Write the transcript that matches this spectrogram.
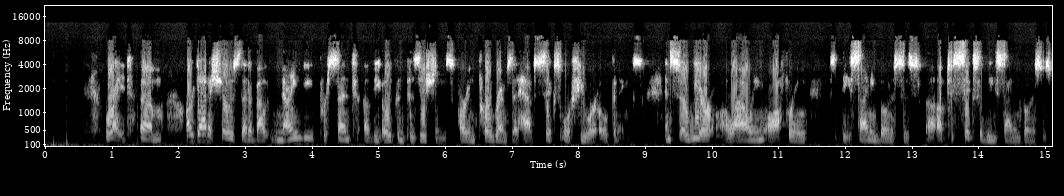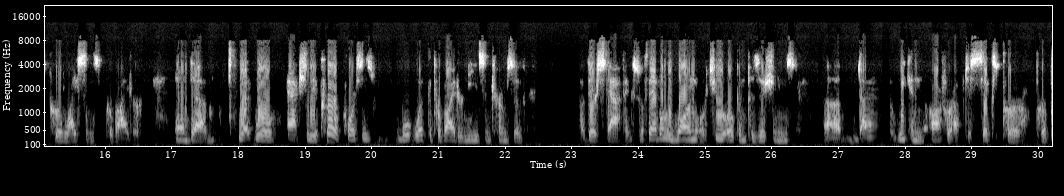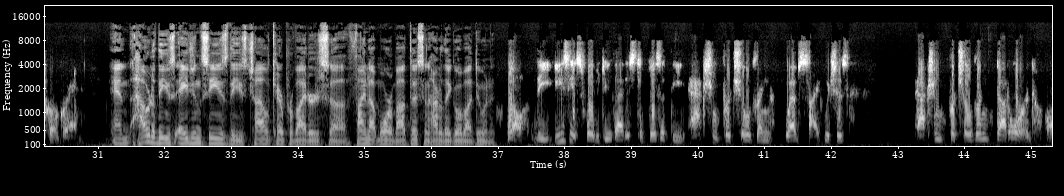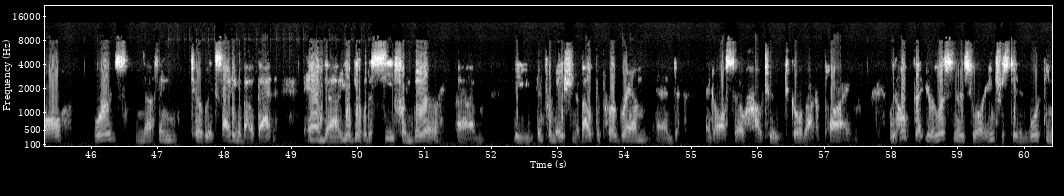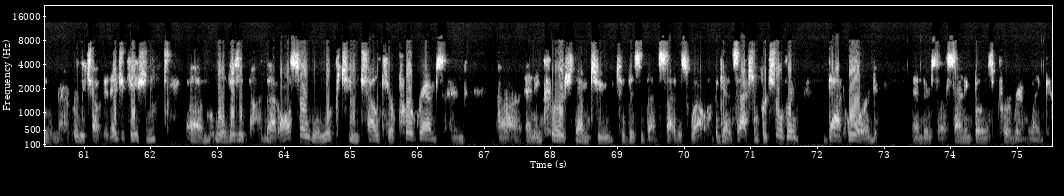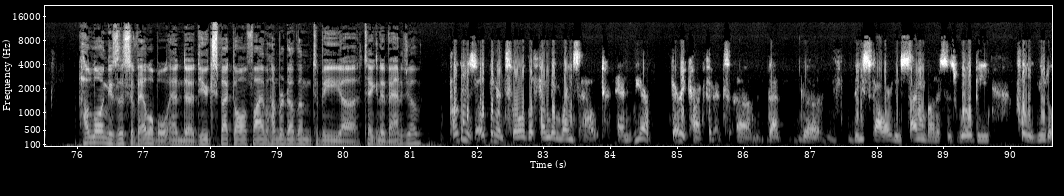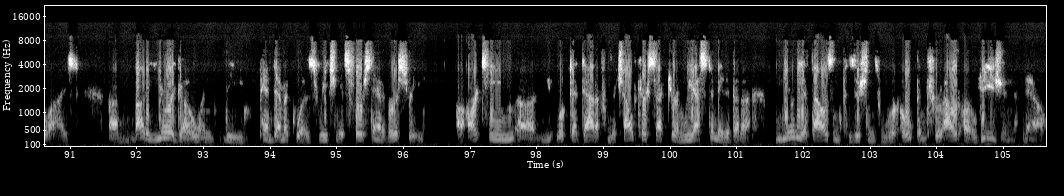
Right. Um, our data shows that about 90% of the open positions are in programs that have six or fewer openings. And so we are allowing, offering these signing bonuses, uh, up to six of these signing bonuses per licensed provider. And um, what will actually occur, of course, is w- what the provider needs in terms of uh, their staffing. So if they have only one or two open positions, uh, we can offer up to six per per program. And how do these agencies, these child care providers, uh, find out more about this, and how do they go about doing it? Well, the easiest way to do that is to visit the Action for Children website, which is actionforchildren.org. All words, nothing terribly exciting about that. And uh, you'll be able to see from there um, the information about the program and and also how to, to go about applying. We hope that your listeners who are interested in working in early childhood education um, will visit that also. We'll look to child care programs and uh, and encourage them to to visit that site as well. Again, it's actionforchildren.org, and there's a signing bonus program link. How long is this available, and uh, do you expect all 500 of them to be uh, taken advantage of? program is open until the funding runs out, and we are very confident um, that the these scholar these signing bonuses will be fully utilized. Um, about a year ago, when the pandemic was reaching its first anniversary, uh, our team uh, looked at data from the childcare sector, and we estimated that a, nearly a thousand positions were open throughout our region now.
